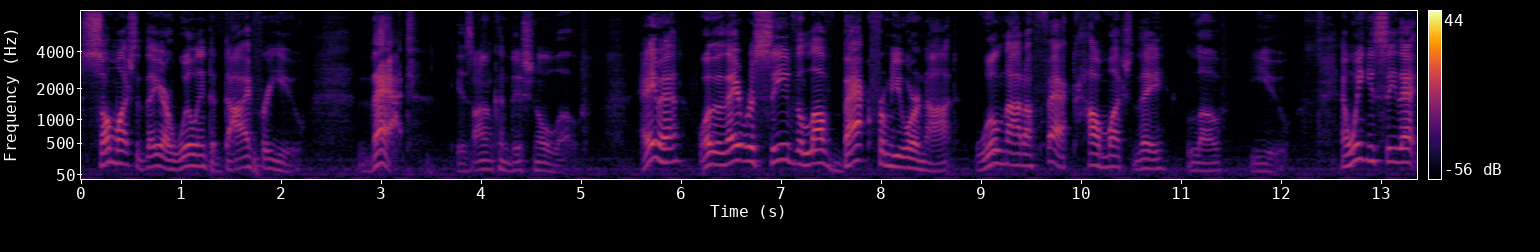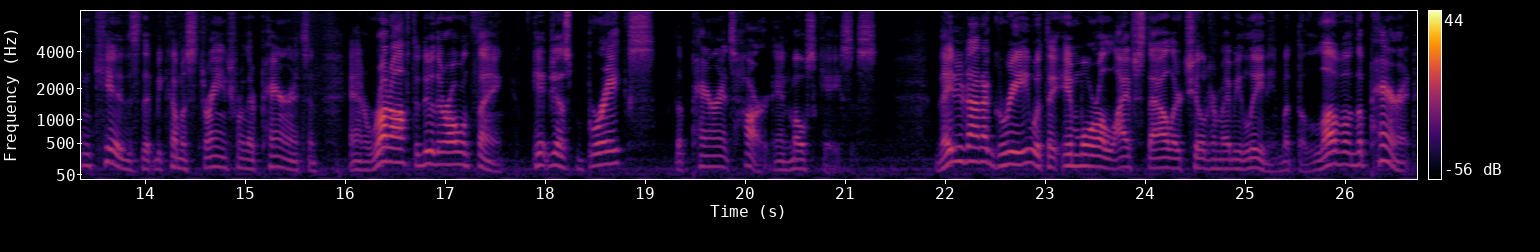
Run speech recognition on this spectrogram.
so much that they are willing to die for you, that is unconditional love. Amen. Whether they receive the love back from you or not will not affect how much they love you. And we can see that in kids that become estranged from their parents and, and run off to do their own thing. It just breaks the parent's heart in most cases. They do not agree with the immoral lifestyle their children may be leading, but the love of the parent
